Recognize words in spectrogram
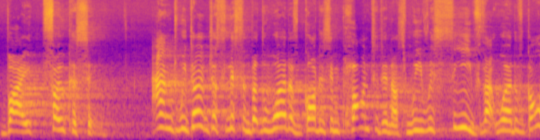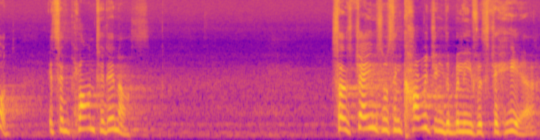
by focusing. And we don't just listen, but the word of God is implanted in us. We receive that word of God, it's implanted in us. So, as James was encouraging the believers to hear,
